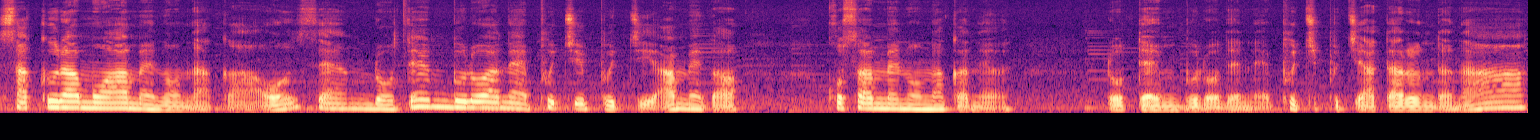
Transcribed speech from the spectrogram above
桜も雨の中。温泉露天風呂はねプチプチ雨が小雨の中ね露天風呂でねプチプチ当たるんだな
